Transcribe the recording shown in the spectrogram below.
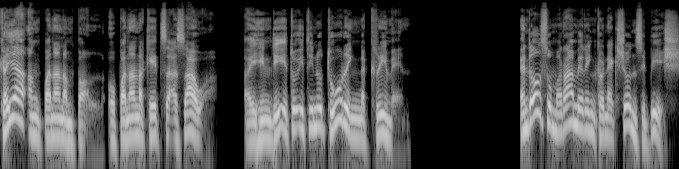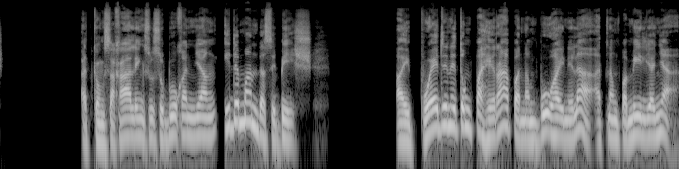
Kaya ang pananampal o pananakit sa asawa ay hindi ito itinuturing na krimen. And also marami ring connection si Bish. At kung sakaling susubukan niyang idemanda si Bish, ay pwede nitong pahirapan ang buhay nila at ng pamilya niya.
